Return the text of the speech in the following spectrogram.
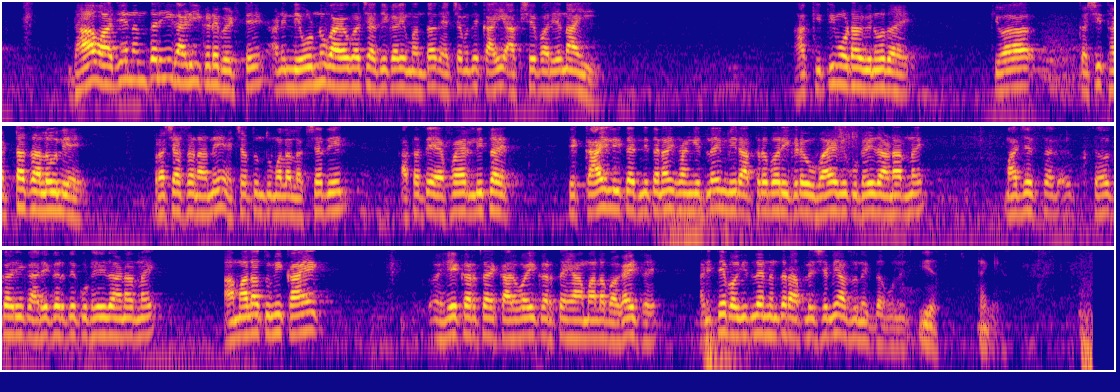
दहा वाजेनंतर ही गाडी इकडे भेटते आणि निवडणूक आयोगाचे अधिकारी म्हणतात ह्याच्यामध्ये काही आक्षेपार्ह नाही. हा किती मोठा विनोद आहे किंवा कशी थट्टा चालवली आहे प्रशासनाने ह्याच्यातून तुम्हाला लक्षात येईल. आता ते एफ आय आर लिहित आहेत ते काय लिहित आहेत मी त्यांनाही सांगितलं आहे मी रात्रभर इकडे उभा आहे मी कुठेही जाणार नाही. माझे सग सहकारी कार्यकर्ते कुठेही जाणार नाही. आम्हाला तुम्ही काय हे करताय कारवाई करताय हे आम्हाला बघायचं आहे आणि ते बघितल्यानंतर आपल्याशी मी अजून एकदा बोलेन. Yes thank you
